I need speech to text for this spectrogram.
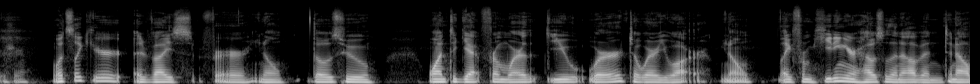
for sure. What's like your advice for, you know, those who want to get from where you were to where you are, you know, like from heating your house with an oven to now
